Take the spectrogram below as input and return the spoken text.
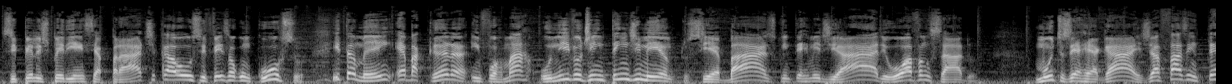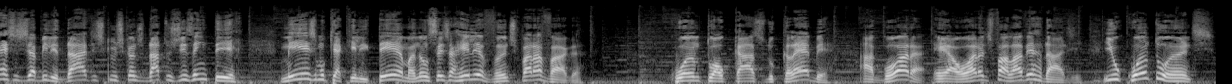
se pela experiência prática ou se fez algum curso. E também é bacana informar o nível de entendimento, se é básico, intermediário ou avançado. Muitos RHs já fazem testes de habilidades que os candidatos dizem ter, mesmo que aquele tema não seja relevante para a vaga. Quanto ao caso do Kleber, agora é a hora de falar a verdade. E o quanto antes,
